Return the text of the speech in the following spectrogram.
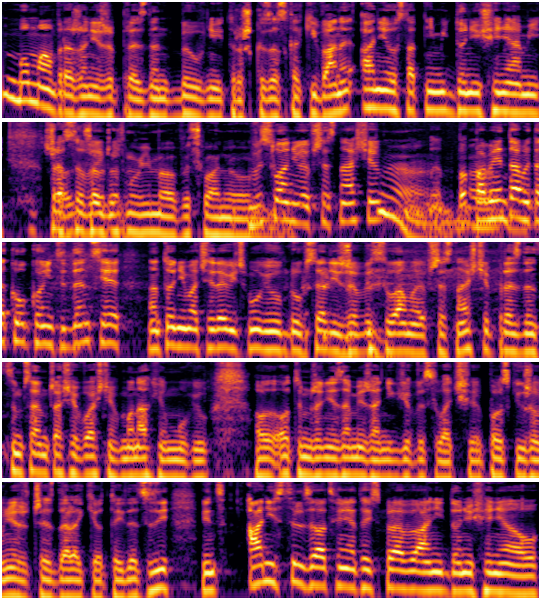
Bo mam wrażenie, że prezydent był w niej troszkę zaskakiwany, ani ostatnimi doniesieniami prasowymi. Cały czas mówimy o wysłaniu... Wysłaniu F-16? Nie, bo Pamiętamy taką koincydencję. Antoni Macierewicz mówił w Brukseli, że wysyłamy F-16. Prezydent w tym samym czasie właśnie w Monachium mówił o, o tym, że nie zamierza nigdzie wysyłać polskich żołnierzy, czy jest daleki od tej decyzji. Więc więc ani styl załatwienia tej sprawy, ani doniesienia o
